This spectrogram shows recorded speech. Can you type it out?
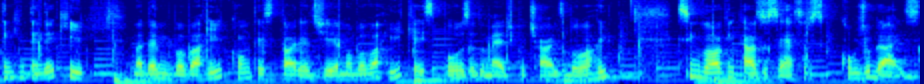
tem que entender que Madame Bovary conta a história de Emma Bovary, que é a esposa do médico Charles Bovary, que se envolve em casos extras conjugais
